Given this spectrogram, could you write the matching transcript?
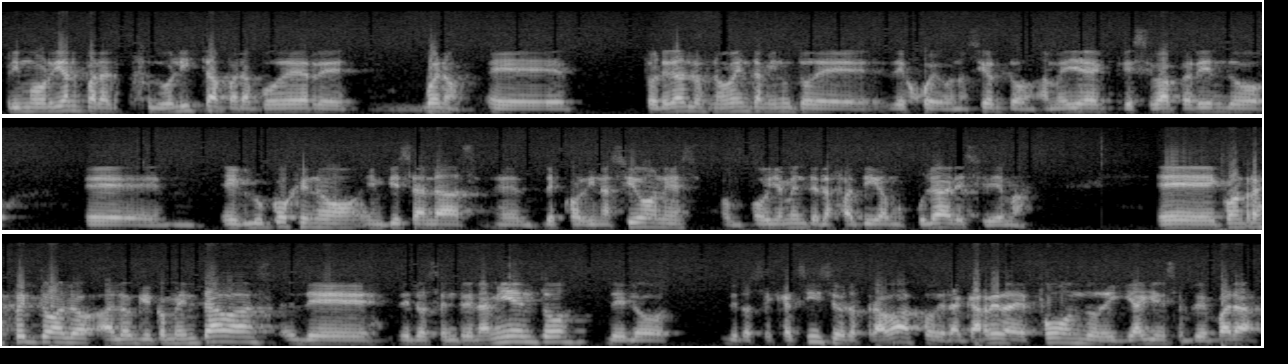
primordial para el futbolista para poder, bueno, tolerar los 90 minutos de, juego, ¿no es cierto? A medida que se va perdiendo el glucógeno, empiezan las descoordinaciones, obviamente las fatigas musculares y demás. Eh, con respecto a lo, que comentabas de, los entrenamientos, de los, ejercicios, de los trabajos, de la carrera de fondo, de que alguien se prepara,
